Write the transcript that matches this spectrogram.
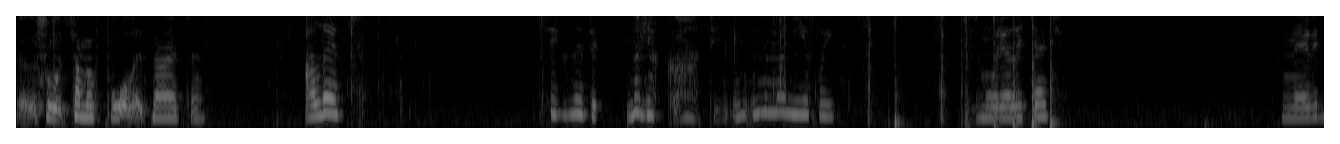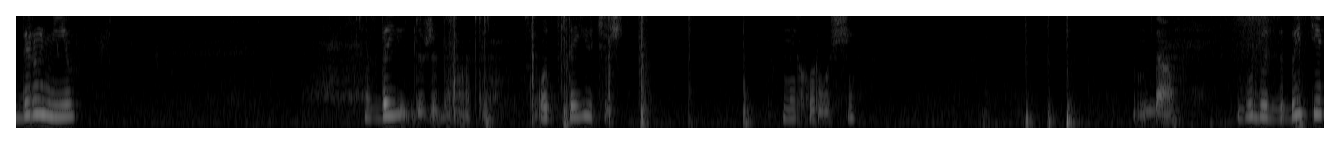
Е, Що саме в поле, знаєте. Але це, як, знаєте, налякати. Нема ніякої. З моря летять. Не від дерунів. Здають дуже багато. От здають же ж нехороші. Да. Будуть збиті,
